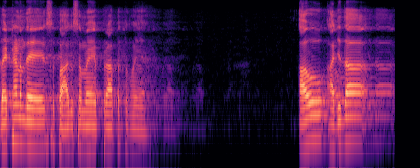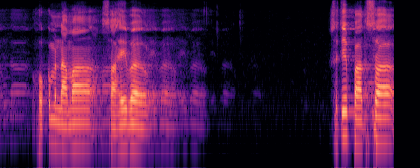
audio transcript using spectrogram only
ਬੈਠਣ ਦੇ ਸੁਭਾਗ ਸਮੇਂ ਪ੍ਰਾਪਤ ਹੋਏ ਆ। ਆਓ ਅੱਜ ਦਾ ਹੁਕਮਨਾਮਾ ਸਾਹਿਬ। ਸੱਚੇ ਪਾਤਸ਼ਾਹ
